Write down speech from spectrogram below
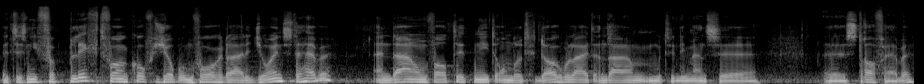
het is niet verplicht voor een koffieshop om voorgedraaide joints te hebben. En daarom valt dit niet onder het gedoogbeleid en daarom moeten die mensen eh, straf hebben.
